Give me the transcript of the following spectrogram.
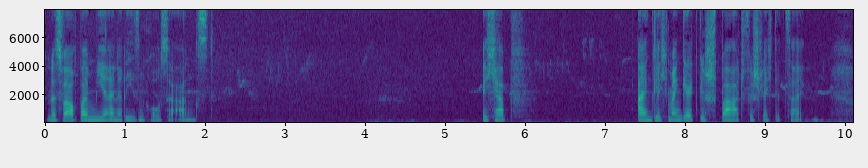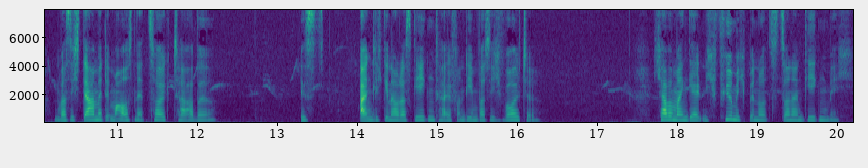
Und das war auch bei mir eine riesengroße Angst. Ich habe eigentlich mein Geld gespart für schlechte Zeiten. Und was ich damit im Außen erzeugt habe, ist eigentlich genau das Gegenteil von dem, was ich wollte. Ich habe mein Geld nicht für mich benutzt, sondern gegen mich.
